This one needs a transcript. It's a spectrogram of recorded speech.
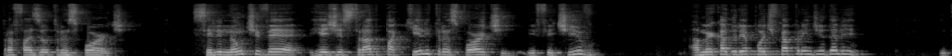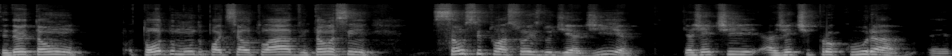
para fazer o transporte, se ele não tiver registrado para aquele transporte efetivo, a mercadoria pode ficar prendida ali. Entendeu? Então, todo mundo pode ser autuado. Então, assim, são situações do dia a dia que a gente, a gente procura é,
